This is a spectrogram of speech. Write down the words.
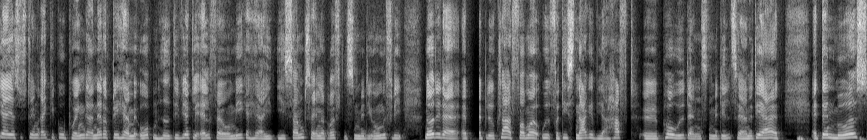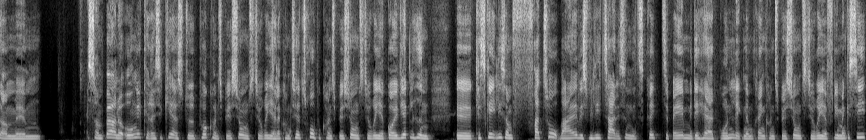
Ja, jeg synes, det er en rigtig god pointe, og netop det her med åbenhed, det er virkelig alfa og omega her i, i samtalen og drøftelsen med de unge, fordi noget af det, der er, er blevet klart for mig ud fra de snakke, vi har haft øh, på uddannelsen med deltagerne, det er, at, at den måde, som... Øh, som børn og unge kan risikere at støde på konspirationsteorier, eller komme til at tro på konspirationsteorier, går i virkeligheden, øh, kan ske ligesom fra to veje, hvis vi lige tager det sådan et skridt tilbage med det her grundlæggende omkring konspirationsteorier. Fordi man kan sige,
